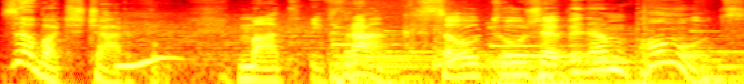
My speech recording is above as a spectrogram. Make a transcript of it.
Zobacz, Czarku, Matt i Frank są tu, żeby nam pomóc.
